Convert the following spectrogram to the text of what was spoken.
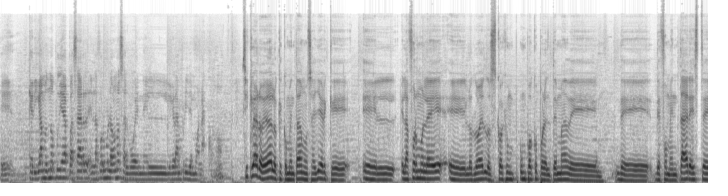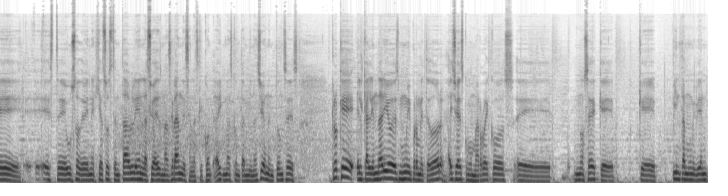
eh, que digamos no pudiera pasar en la Fórmula 1 salvo en el Gran Prix de Mónaco, ¿no? Sí, claro, era lo que comentábamos ayer, que la Fórmula E, eh, los lugares los escoge un, poco por el tema de, fomentar este, este uso de energía sustentable en las ciudades más grandes, en las que hay más contaminación. Entonces, creo que el calendario es muy prometedor. Hay ciudades como Marruecos, eh, no sé, que pintan muy bien,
